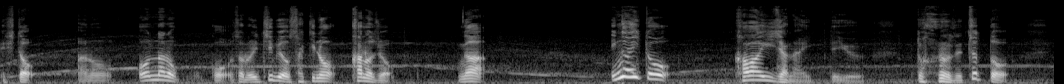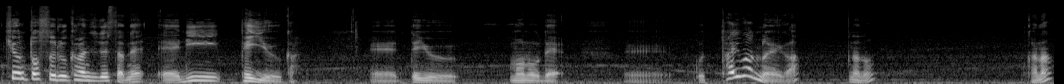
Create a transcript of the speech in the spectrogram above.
ー、人、あの、女の子、その1秒先の彼女が、意外と可愛いじゃないっていうところで、ちょっとキュンとする感じでしたね。えー、リー・ペイユーか、えー、っていうもので、えー、これ台湾の映画なの？かな？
